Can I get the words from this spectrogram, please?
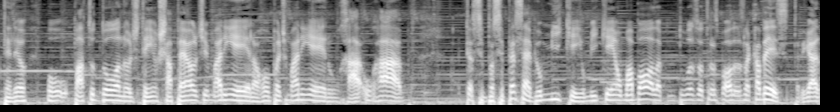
entendeu? O Pato Donald tem o chapéu de marinheiro, a roupa de marinheiro, o, ra o rabo. Então, se você percebe, o Mickey, o Mickey é uma bola com duas outras bolas na cabeça, tá ligado?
